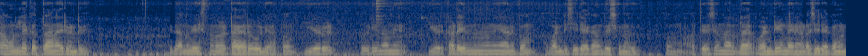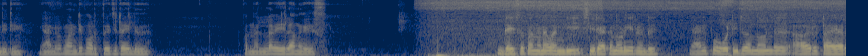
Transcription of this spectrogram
ടൗണിലേക്ക് എത്താനായിട്ടുണ്ട്. ഇതാണ് ഗൈസ് നമ്മുടെ ടയർ കൂടിയ. അപ്പം ഈ ഒരു വീടിൽ നിന്നാണ് ഈ ഒരു കടയിൽ നിന്നാണ് ഞാനിപ്പം വണ്ടി ശരിയാക്കാൻ ഉദ്ദേശിക്കുന്നത്. അപ്പം അത്യാവശ്യം നല്ല വണ്ടി ഉണ്ടായിരുന്നു അവിടെ ശരിയാക്കാൻ വേണ്ടിയിട്ട്. ഞാനിപ്പം വണ്ടി പുറത്ത് വെച്ചിട്ടായില്ലത് അപ്പം നല്ല വെയിലാണ് ഗൈസ് ഗൈസ് അപ്പം അങ്ങനെ വണ്ടി ശരിയാക്കാൻ തുടങ്ങിയിട്ടുണ്ട്. ഞാനിപ്പോൾ ഓട്ടിയിട്ട് വന്നതുകൊണ്ട് ആ ഒരു ടയർ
